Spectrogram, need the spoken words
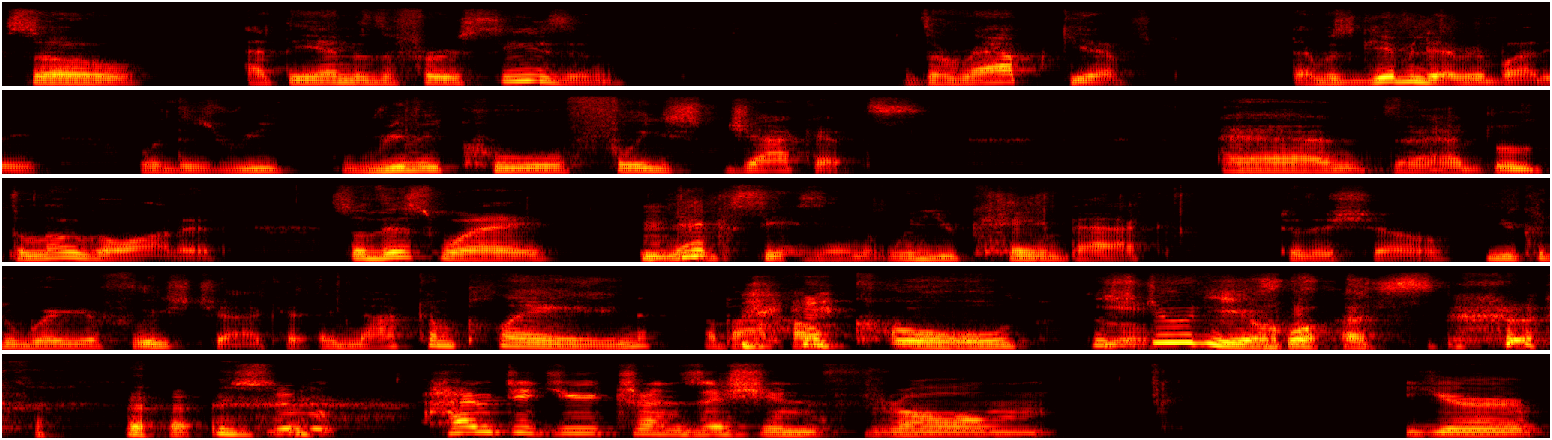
So at the end of the first season, the wrap gift that was given to everybody were these re- really cool fleece jackets, and they had the logo on it. So this way, mm-hmm. next season when you came back to the show, you could wear your fleece jacket and not complain about how cold the yeah. studio was. so, how did you transition from your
